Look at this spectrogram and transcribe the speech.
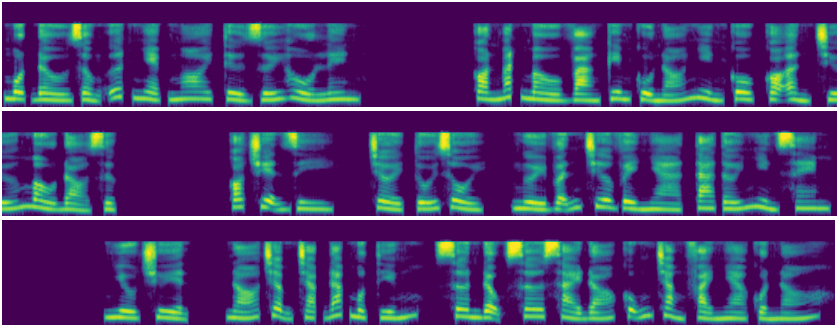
một đầu rồng ướt nhẹp ngoi từ dưới hồ lên. Con mắt màu vàng kim của nó nhìn cô có ẩn chứa màu đỏ rực. Có chuyện gì, trời tối rồi, người vẫn chưa về nhà ta tới nhìn xem. Nhiều chuyện, nó chậm chạp đáp một tiếng, sơn động sơ sài đó cũng chẳng phải nhà của nó.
